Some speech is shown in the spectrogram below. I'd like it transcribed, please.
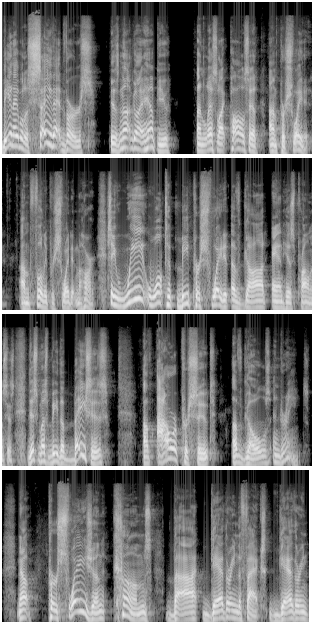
being able to say that verse is not going to help you unless, like Paul said, I'm persuaded. I'm fully persuaded in my heart. See, we want to be persuaded of God and His promises. This must be the basis of our pursuit of goals and dreams. Now, persuasion comes by gathering the facts, gathering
